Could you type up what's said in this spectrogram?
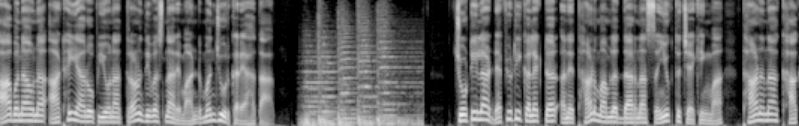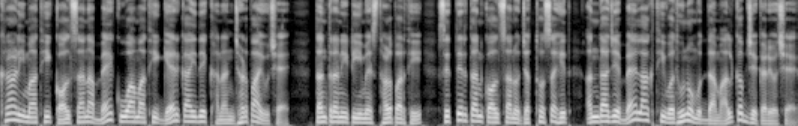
આ બનાવના આઠેય આરોપીઓના ત્રણ દિવસના રિમાન્ડ મંજૂર કર્યા હતા. ચોટીલા ડેપ્યુટી કલેક્ટર અને થાણ મામલતદારના સંયુક્ત ચેકિંગમાં થાણના ખાખરાળીમાંથી કોલસાના બે કૂવામાંથી ગેરકાયદે ખનન ઝડપાયું છે તંત્રની ટીમે સ્થળ પરથી સિત્તેર ટન કોલસાનો જથ્થો સહિત અંદાજે બે લાખથી વધુનો મુદ્દામાલ કબજે કર્યો છે.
